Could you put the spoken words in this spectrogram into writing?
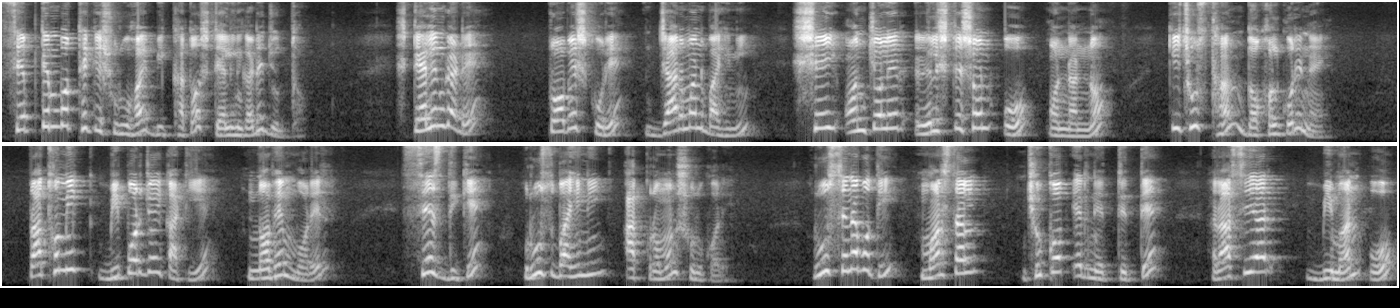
সেপ্টেম্বর থেকে শুরু হয় বিখ্যাত স্ট্যালিনগার্ডের যুদ্ধ। স্ট্যালিনগার্ডে প্রবেশ করে জার্মান বাহিনী সেই অঞ্চলের রেল স্টেশন ও অন্যান্য কিছু স্থান দখল করে নেয়। প্রাথমিক বিপর্যয় কাটিয়ে নভেম্বরের শেষ দিকে রুশ বাহিনী আক্রমণ শুরু করে। রুশ সেনাপতি মার্শাল ঝুকভ এর নেতৃত্বে রাশিয়ার বিমান ও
